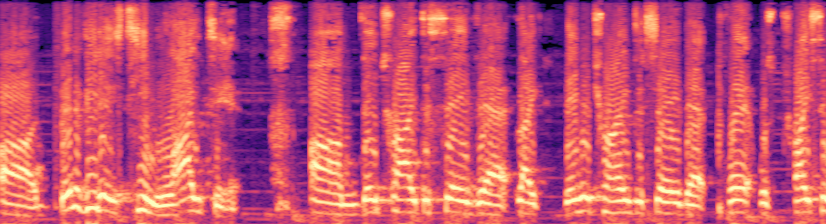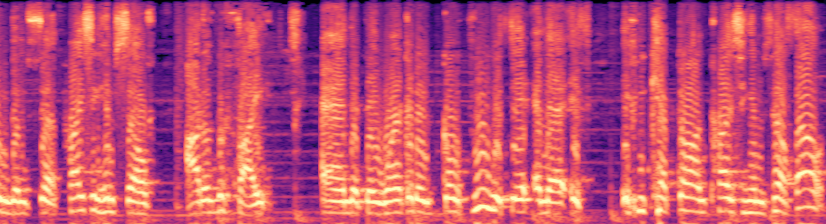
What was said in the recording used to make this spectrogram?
uh, Benavidez' team lied to him. Um, they tried to say that, like, they were trying to say that Plant was pricing themselves, pricing himself out of the fight, and that they weren't going to go through with it, and that if if he kept on pricing himself out,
